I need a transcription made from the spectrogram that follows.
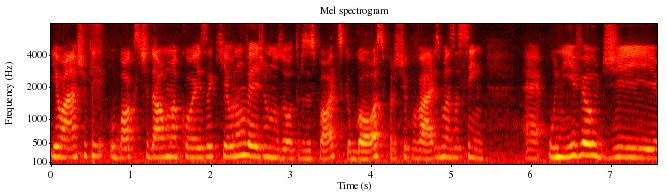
E eu acho que o boxe te dá uma coisa que eu não vejo nos outros esportes, que eu gosto, pratico vários, mas assim, é, o nível de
